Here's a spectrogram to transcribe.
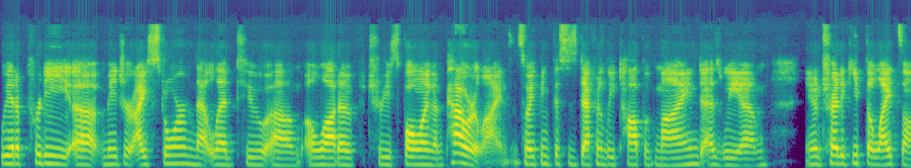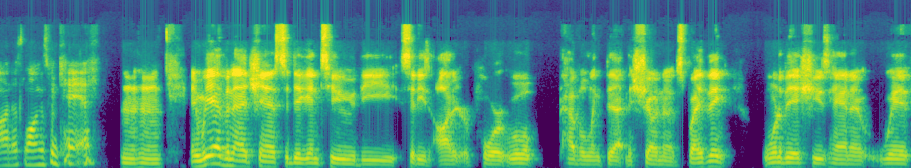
we had a pretty uh, major ice storm that led to um, a lot of trees falling on power lines. And so I think this is definitely top of mind as we, um, you know, try to keep the lights on as long as we can. Mm-hmm. And we haven't had a chance to dig into the city's audit report. We'll have a link to that in the show notes. But I think one of the issues, Hannah, with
